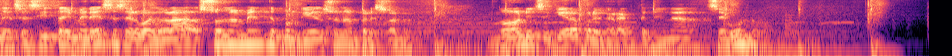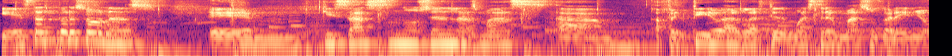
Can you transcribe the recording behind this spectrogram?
necesita y merece ser valorada solamente porque es una persona. No ni siquiera por el carácter ni nada. Segundo, que estas personas em, quizás no sean las más afectivas, las que demuestren más su cariño.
